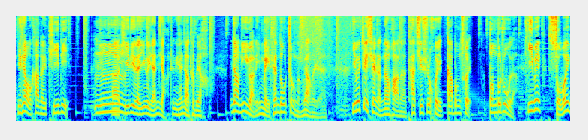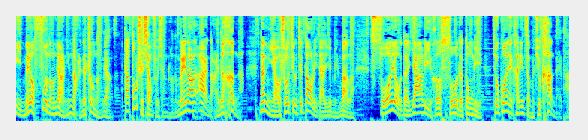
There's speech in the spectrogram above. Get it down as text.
那天我看到 TED，嗯，呃，TED 的一个演讲，这个演讲特别好，让你远离每天都正能量的人，因为这些人的话呢，他其实会嘎嘣脆。绷不住的，因为所谓你没有负能量，你哪来的正能量呢？大家都是相辅相成的，没哪来爱，哪来的恨呢？那你要说这个这道理，大家就明白了。所有的压力和所有的动力，就关键看你怎么去看待它。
